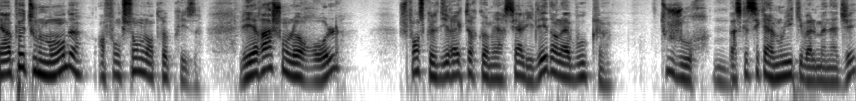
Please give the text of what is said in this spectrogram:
un peu tout le monde en fonction de l'entreprise. Les RH ont leur rôle. Je pense que le directeur commercial, il est dans la boucle toujours, hmm. parce que c'est quand même lui qui va le manager.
